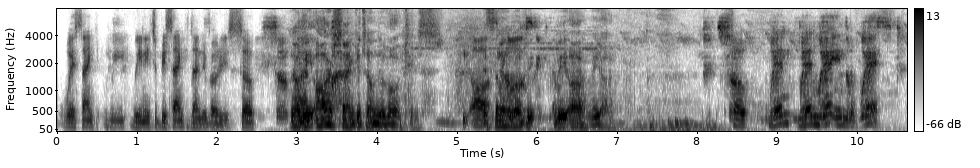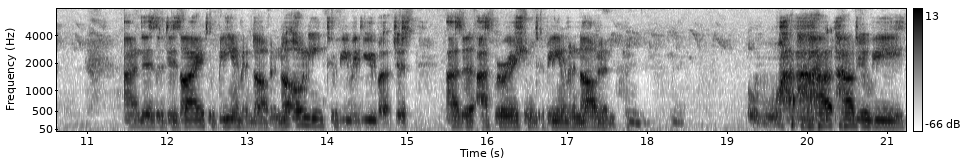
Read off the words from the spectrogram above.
we're sank- we, we need to be Sankirtan devotees. So, so No, we uh, are Sankirtan devotees. we are. It's not about we, we are, we are. So when when we're in the West, and there's a desire to be in Vrindavan, not only to be with you, but just as an aspiration to be in Vrindavan, how, how do we?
